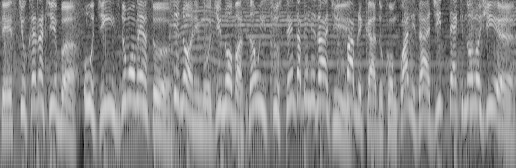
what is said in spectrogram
Têxtil Canatiba, o jeans do momento. Sinônimo de inovação e sustentabilidade. Fabricado com qualidade e tecnologia.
